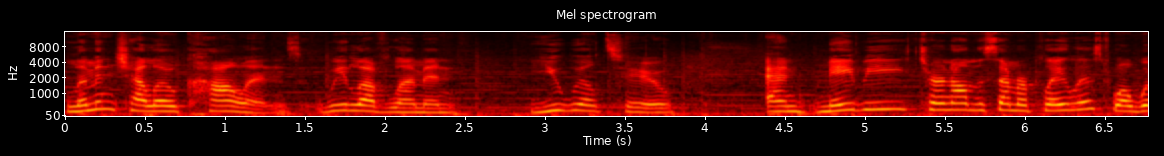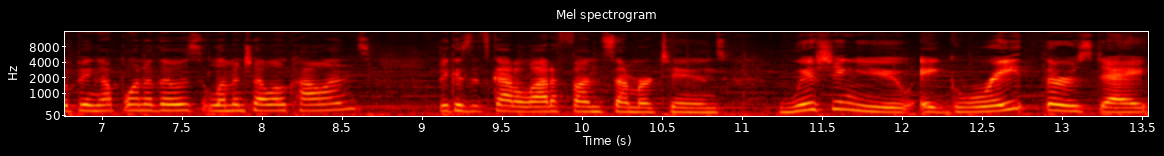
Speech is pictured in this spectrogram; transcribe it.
Limoncello Collins. We love lemon. You will too. And maybe turn on the summer playlist while whipping up one of those Limoncello Collins because it's got a lot of fun summer tunes. Wishing you a great Thursday,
